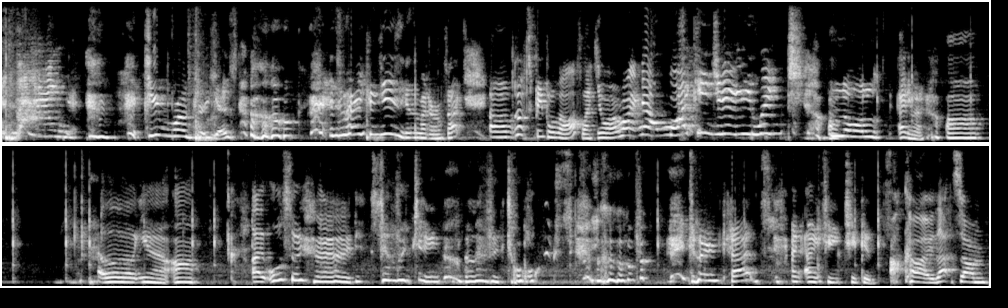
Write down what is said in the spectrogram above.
Jim Rodriguez. it's very confusing, as a matter of fact. Um, lots of people laugh like you are right now, Mikey J. Um, Lol. Anyway, um, uh, yeah, um, I also had 17 11 dogs, two cats, and 18 chickens. Okay, that's um.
